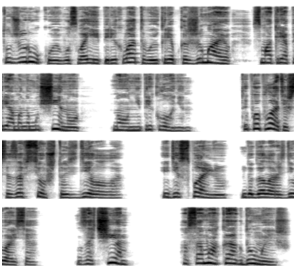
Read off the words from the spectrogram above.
Тут же руку его своей перехватываю и крепко сжимаю, смотря прямо на мужчину, но он не преклонен. «Ты поплатишься за все, что сделала. Иди в спальню, догола раздевайся». «Зачем? А сама как думаешь?»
